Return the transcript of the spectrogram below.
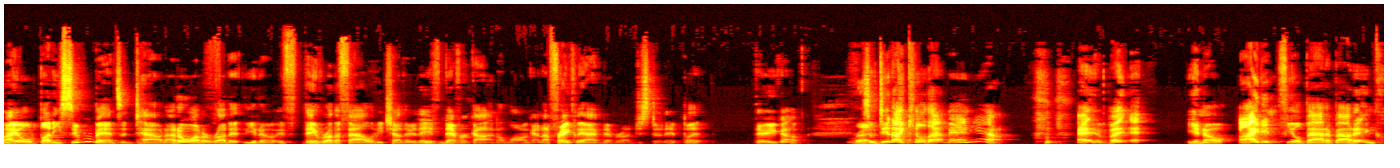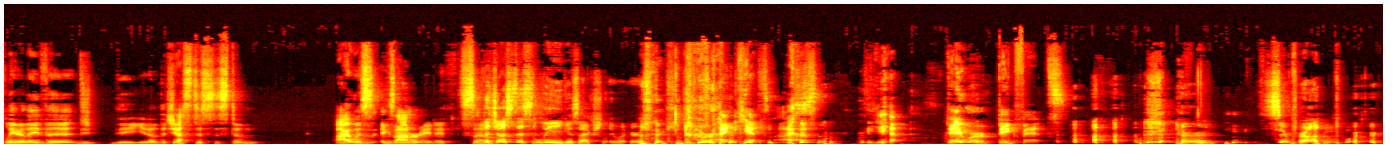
My old buddy Superman's in town. I don't want to run it. You know, if they run afoul of each other, they've never gotten along. And uh, frankly, I've never understood it. But there you go. Right. So did I kill that man? Yeah. Uh, but uh, you know, I didn't feel bad about it, and clearly the, the, you know the justice system, I was exonerated. So The Justice League is actually what you're looking for. right, yes, was, yeah, they were big fans. they were super on board.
